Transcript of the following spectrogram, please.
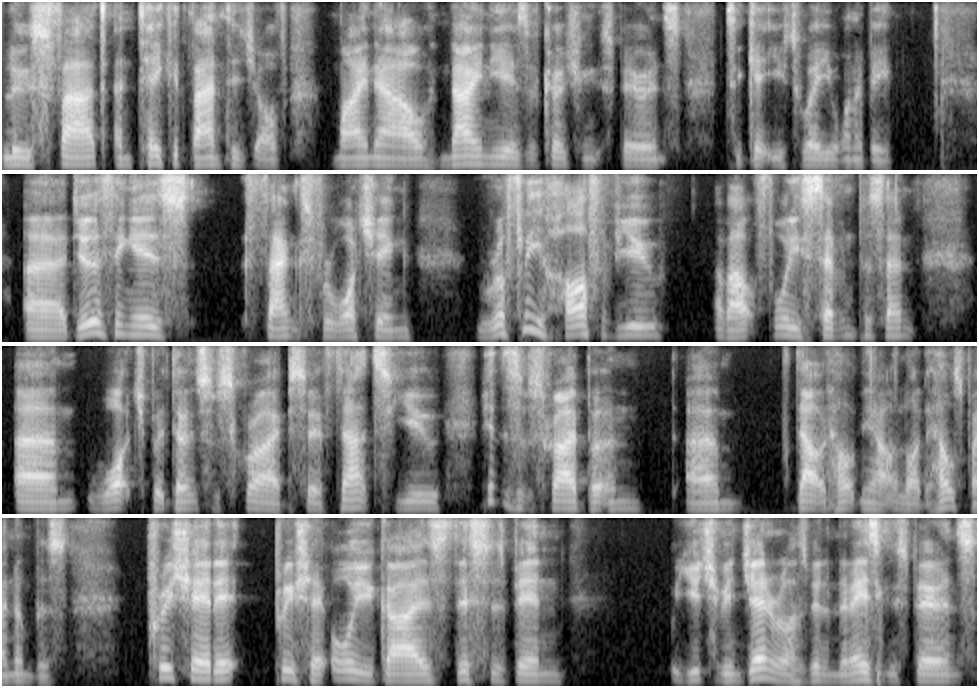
lose fat, and take advantage of my now nine years of coaching experience to get you to where you want to be. Uh, the other thing is, thanks for watching. Roughly half of you, about 47%, um, watch but don't subscribe. So if that's you, hit the subscribe button. Um, that would help me out a lot. It helps my numbers. Appreciate it. Appreciate all you guys. This has been YouTube in general has been an amazing experience.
